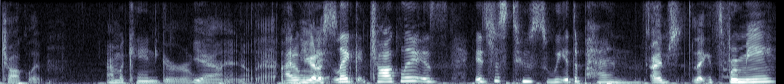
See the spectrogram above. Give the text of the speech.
Chocolate. I'm a candy girl. Yeah, I know that. I don't You like, gotta like chocolate is it's just too sweet. It depends. I just like it's for me.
